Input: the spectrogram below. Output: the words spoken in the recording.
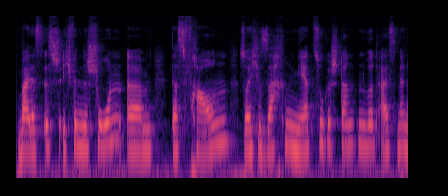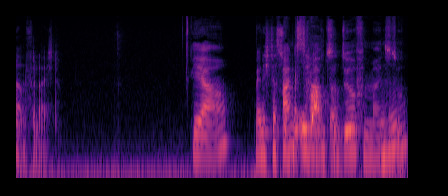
Weil es ist, ich finde schon, ähm, dass Frauen solche Sachen mehr zugestanden wird als Männern vielleicht. Ja. ja. Wenn ich das so Angst haben beobachte. zu dürfen, meinst Ja. du?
